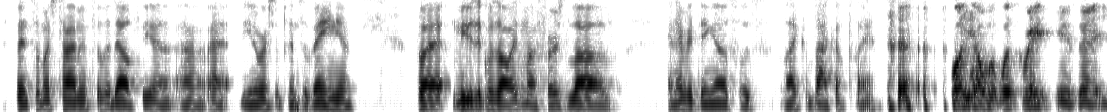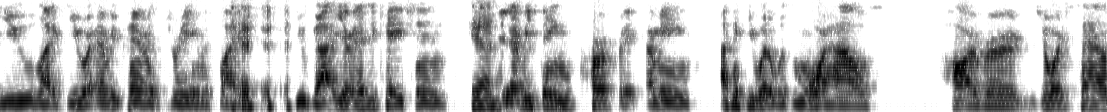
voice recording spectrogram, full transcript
spent so much time in Philadelphia uh, at the University of Pennsylvania. But music was always my first love, and everything else was like a backup plan. well, you know what, what's great is that you like you are every parent's dream. It's like you got your education yeah. did everything perfect. I mean, I think you would have was Morehouse, Harvard, Georgetown.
